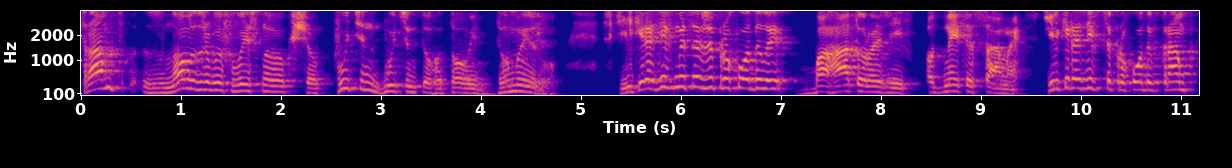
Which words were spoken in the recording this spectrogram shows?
Трамп знову зробив висновок, що Путін буцімто готовий до миру. Скільки разів ми це вже проходили? Багато разів. Одне й те саме. Скільки разів це проходив Трамп?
